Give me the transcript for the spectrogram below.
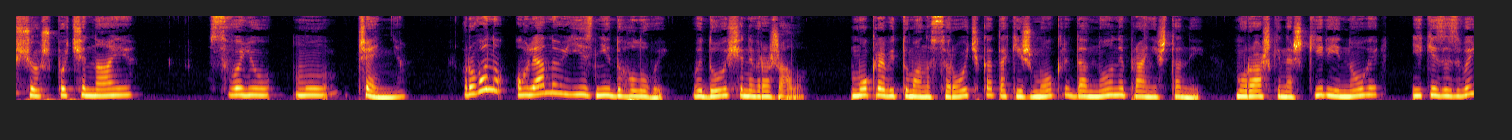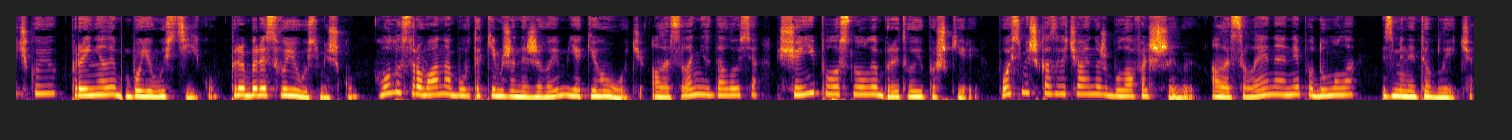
що ж, починає свою мучення. Ровано оглянув її з ніг до голови. Видовище не вражало. Мокра від туману сорочка, такі ж мокрі, давно не прані штани, мурашки на шкірі й ноги, які за звичкою прийняли бойову стійку. Прибери свою усмішку. Голос Рована був таким же неживим, як його очі, але селені здалося, що їй полоснули бритвою по шкірі. Посмішка, звичайно ж, була фальшивою, але Селена не подумала змінити обличчя.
